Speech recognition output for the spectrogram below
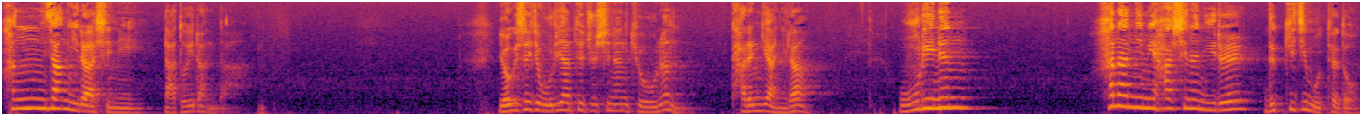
항상 일하시니 나도 일한다. 여기서 이제 우리한테 주시는 교훈은 다른 게 아니라 우리는 하나님이 하시는 일을 느끼지 못해도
